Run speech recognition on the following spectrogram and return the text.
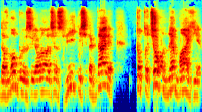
давно би з'явилася звітність і так далі. Тобто цього немає.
